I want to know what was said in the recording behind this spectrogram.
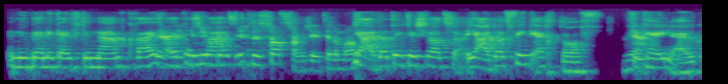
en nu ben ik even de naam kwijt. Ja, dat je nu laatste... in de satsang zit in de massa. Ja, dat ik dus ja, dat vind ik echt tof. Dat vind ik heel leuk.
